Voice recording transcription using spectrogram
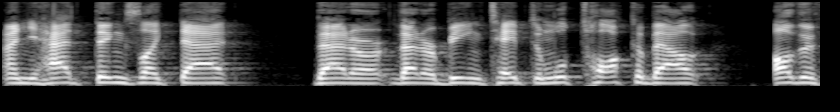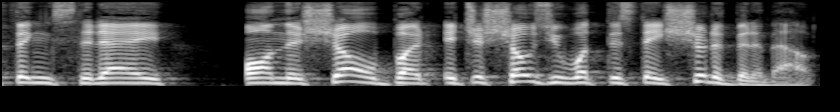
and you had things like that that are that are being taped, and we'll talk about other things today on this show. But it just shows you what this day should have been about.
